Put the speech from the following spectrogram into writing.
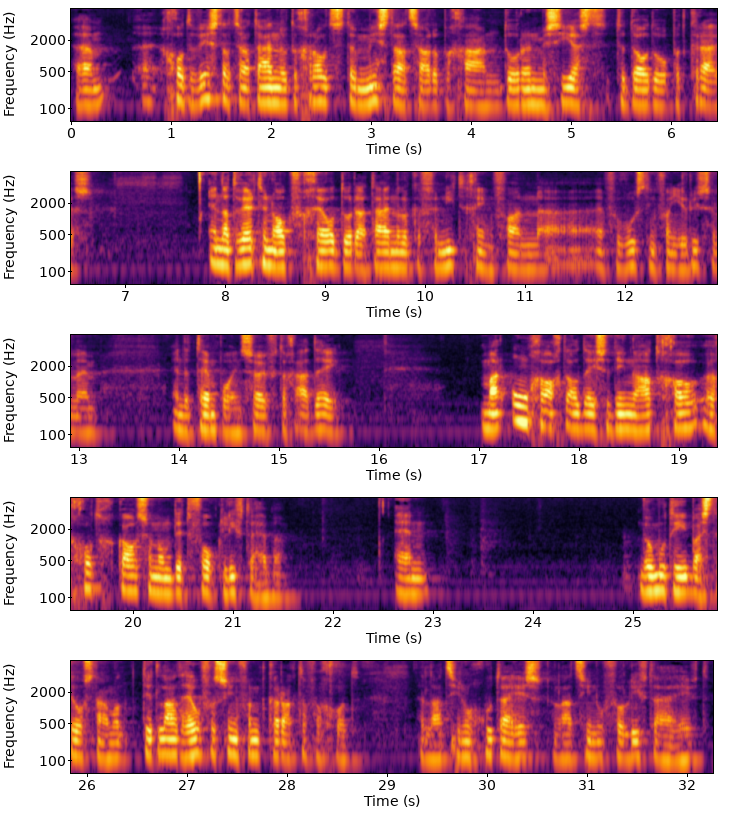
Eh, God wist dat ze uiteindelijk de grootste misdaad zouden begaan door hun Messias te doden op het kruis. En dat werd hun ook vergeld door de uiteindelijke vernietiging van, uh, en verwoesting van Jeruzalem en de tempel in 70 AD. Maar ongeacht al deze dingen had eh, God gekozen om dit volk lief te hebben. En we moeten hierbij stilstaan, want dit laat heel veel zien van het karakter van God. Het laat zien hoe goed hij is. Het laat zien hoeveel liefde hij heeft.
